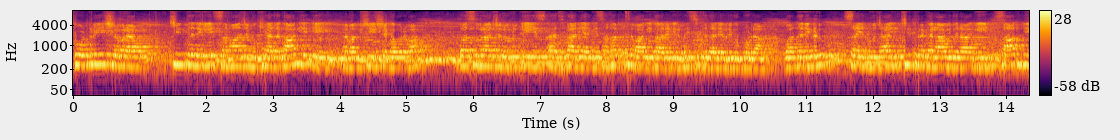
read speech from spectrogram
ಕೋಟ್ರೇಶ್ ಅವರ ಚಿಂತನೆಗೆ ಸಮಾಜ ಸಮಾಜಮುಖಿಯಾದ ಕಾರ್ಯಕ್ಕೆ ನಮ್ಮ ವಿಶೇಷ ಗೌರವ. ಬಸವರಾಜರವರು ಕೆ ಎಸ್ ಅಧಿಕಾರಿಯಾಗಿ ಸಮರ್ಥವಾಗಿ ಕಾರ್ಯನಿರ್ವಹಿಸುತ್ತಿದ್ದಾರೆ ಅವರಿಗೂ ಕೂಡ ವಂದನೆಗಳು. ಸೈನ್ ಮುಜಾಯಿ ಚಿತ್ರ ಕಲಾವಿದರಾಗಿ ಸಾಧನೆ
